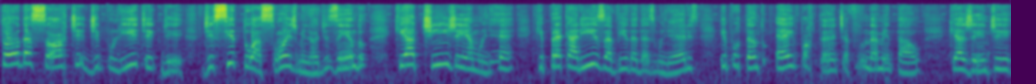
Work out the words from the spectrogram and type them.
toda sorte de política, de, de situações, melhor dizendo, que atingem a mulher, que precariza a vida das mulheres e, portanto, é importante, é fundamental que a gente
